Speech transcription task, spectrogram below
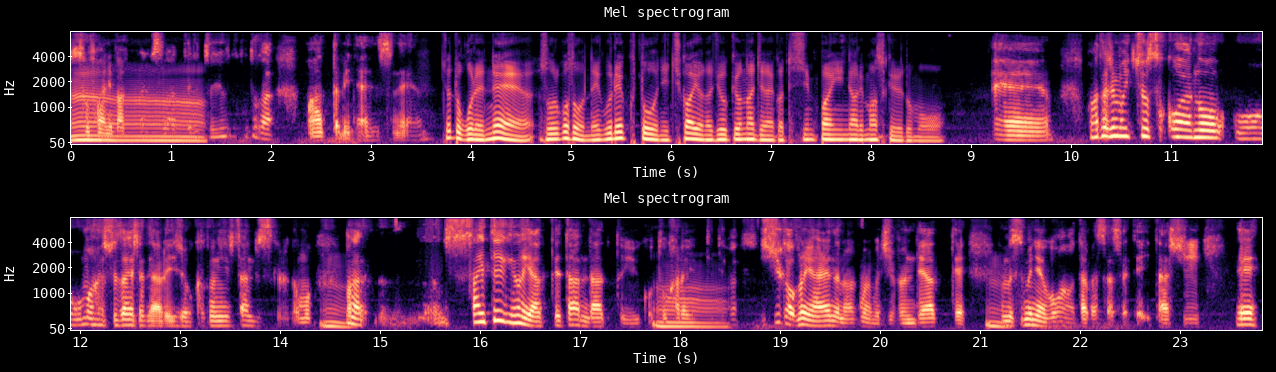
ソファにばっかり座ってるということがあったみたいですね。ちょっとこれね、それこそネグレクトに近いような状況なんじゃないかって心配になりますけれども。えー、私も一応そこはあの、まあ、取材者である以上確認したんですけれども、うん、まあ、最低限はやってたんだということから言ってて、一週間お風呂に入れるのはあくまでも自分であって、うん、娘にはご飯を食べさせていたし、で、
